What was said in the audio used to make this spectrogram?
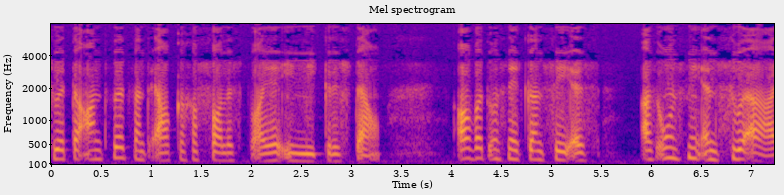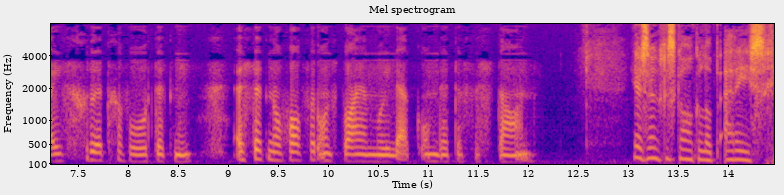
so te antwoord want elke geval is baie uniek kristel. Al wat ons net kan sê is as ons nie in so 'n huis groot geword het nie, is dit nogal vir ons baie moeilik om dit te verstaan. Jy is ingeskakel op RSG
